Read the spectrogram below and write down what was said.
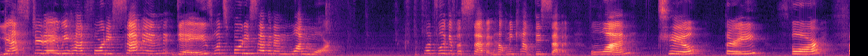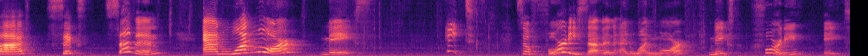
Yesterday we had 47 days. What's 47 and one more? Let's look at the seven. Help me count these seven. One, two, three, four, five, six, And one more makes eight. So 47 and one more makes 48.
